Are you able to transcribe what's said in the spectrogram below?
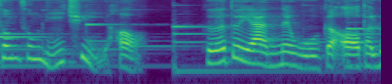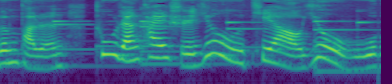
匆匆离去以后，河对岸那五个奥帕伦巴人突然开始又跳又舞，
